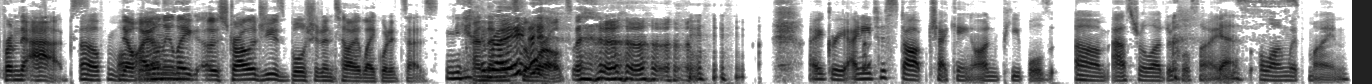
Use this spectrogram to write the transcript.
from the apps. Oh, from all no, I only like astrology is bullshit until I like what it says, Yeah, and then right? it's the world. I agree. I need to stop checking on people's um, astrological signs Yes. along with mine.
